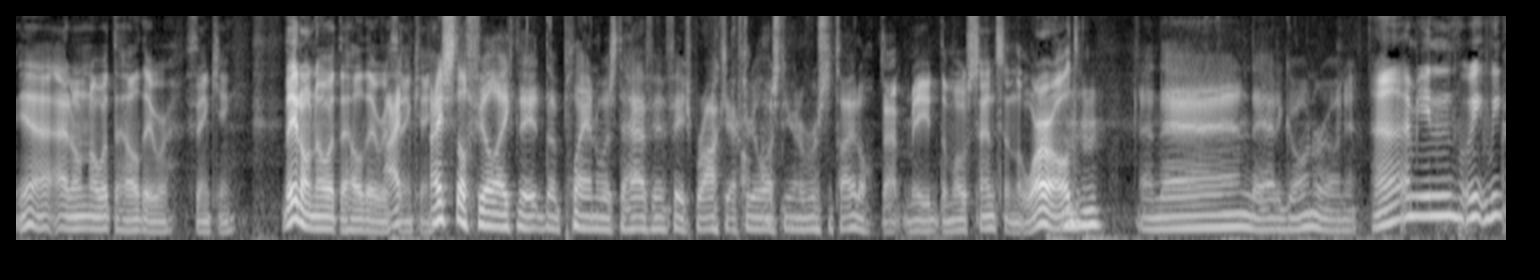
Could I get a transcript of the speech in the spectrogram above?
yeah, I don't know what the hell they were thinking. They don't know what the hell they were I, thinking. I still feel like the the plan was to have him face Brock after he lost the Universal title, that made the most sense in the world. Mhm. And then they had to go and ruin it. Uh, I mean, we, we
